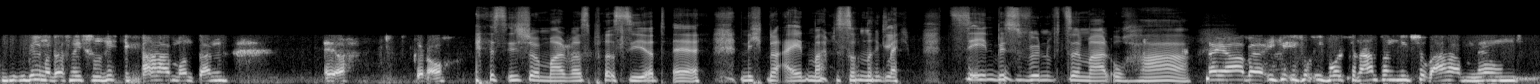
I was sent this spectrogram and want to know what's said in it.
will man das nicht so richtig haben und dann, ja, genau. Es ist schon mal was passiert. Äh, nicht nur einmal, sondern gleich 10 bis 15 Mal. Oha. Naja, aber ich, ich, ich wollte es am Anfang nicht so wahrhaben, ne? Und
